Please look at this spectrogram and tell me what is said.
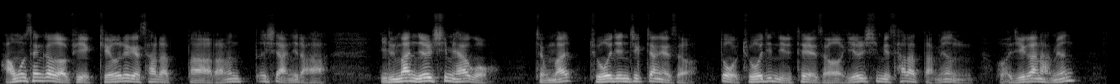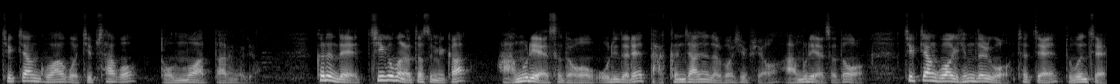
아무 생각 없이 게으르게 살았다라는 뜻이 아니라 일만 열심히 하고 정말 주어진 직장에서 또 주어진 일터에서 열심히 살았다면 어지간하면 직장 구하고 집 사고 돈 모았다는 거죠. 그런데 지금은 어떻습니까? 아무리 애써도 우리들의 다 큰 자녀들 보십시오. 아무리 애써도 직장 구하기 힘들고 첫째, 두 번째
